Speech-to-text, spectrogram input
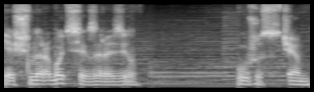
я еще на работе всех заразил. Ужас. Чем?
